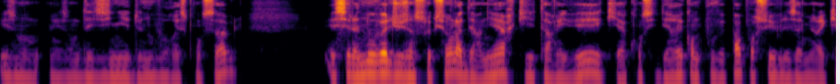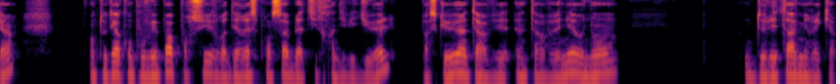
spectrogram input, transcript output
ils ont, ils ont désigné de nouveaux responsables. Et c'est la nouvelle juge d'instruction, la dernière, qui est arrivée et qui a considéré qu'on ne pouvait pas poursuivre les Américains. En tout cas, qu'on ne pouvait pas poursuivre des responsables à titre individuel, parce qu'eux intervenaient au nom de l'État américain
